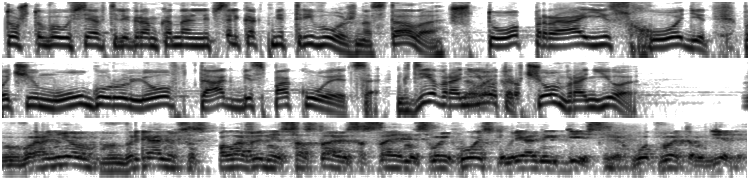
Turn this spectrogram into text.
То, что вы у себя в телеграм-канале написали, как мне тревожно стало. Что происходит? Почему Гурулев так беспокоится? Где вранье-то? В чем вранье? Вранье в реальном положении, составе, состоянии своих войск и в реальных действиях. Вот в этом деле.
